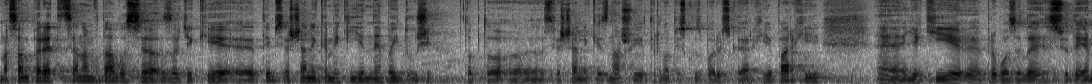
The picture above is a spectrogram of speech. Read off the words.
насамперед це нам вдалося завдяки тим священникам, які є небайдужі, тобто священники з нашої Тернопільсько-Зборівської архієпархії, які привозили сюди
